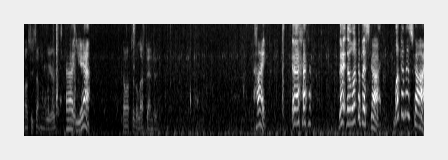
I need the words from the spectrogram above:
Want to see something weird? Uh, yeah. Come up to the left engine. Hi. Th- look at this guy. Look at this guy.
